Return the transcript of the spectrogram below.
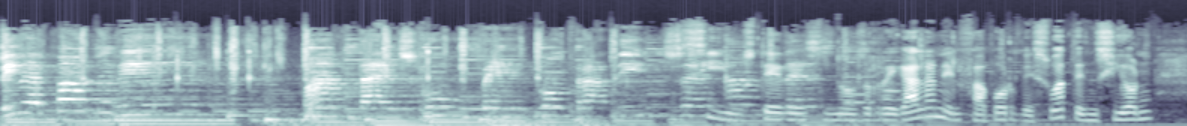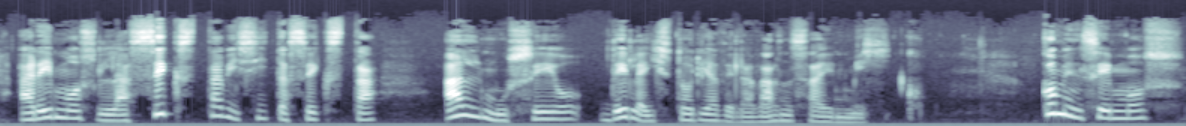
vive por vivir, manda, escupe, contradice. Si ustedes nos regalan el favor de su atención, haremos la sexta visita sexta al Museo de la Historia de la Danza en México. Comencemos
